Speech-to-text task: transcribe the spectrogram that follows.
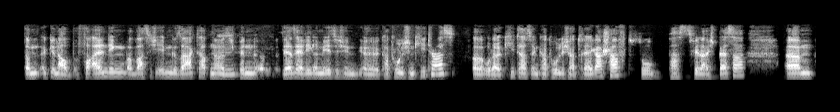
ähm, genau, vor allen Dingen, was ich eben gesagt habe, ne, mhm. ich bin äh, sehr, sehr regelmäßig in äh, katholischen Kitas äh, oder Kitas in katholischer Trägerschaft, so passt es vielleicht besser, ähm,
